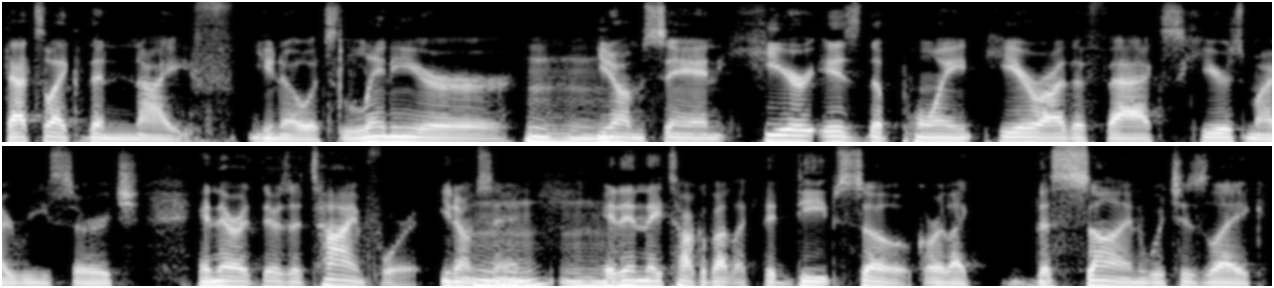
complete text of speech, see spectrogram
that's like the knife. You know, it's linear. Mm-hmm. You know what I'm saying? Here is the point, here are the facts, here's my research. And there there's a time for it. You know what I'm saying? Mm-hmm, mm-hmm. And then they talk about like the deep soak or like the sun, which is like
